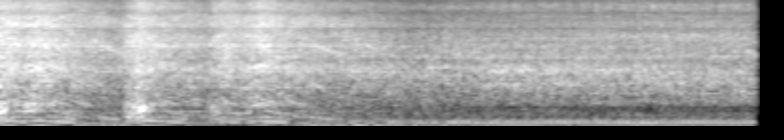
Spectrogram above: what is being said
Yeah.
